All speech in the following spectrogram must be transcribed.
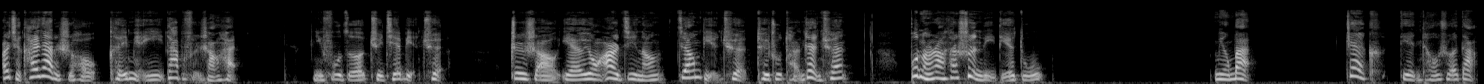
而且开大的时候可以免疫大部分伤害。你负责去切扁鹊，至少也要用二技能将扁鹊推出团战圈，不能让他顺利叠毒。”明白，Jack 点头说道。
